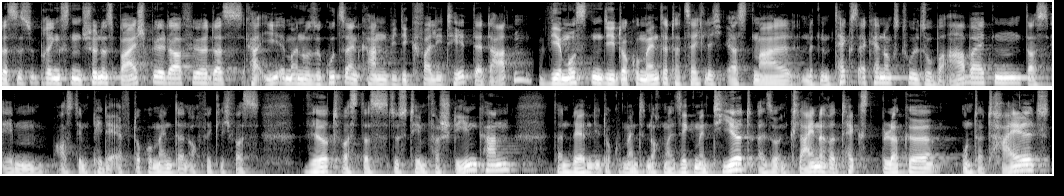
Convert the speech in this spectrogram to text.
Das ist übrigens ein schönes Beispiel dafür, dass KI immer nur so gut sein kann wie die Qualität der Daten. Wir mussten die Dokumente tatsächlich erstmal mit einem Texterkennungstool so bearbeiten, dass eben aus dem PDF-Dokument dann auch wirklich was wird, was das System verstehen kann. Dann werden die Dokumente nochmal segmentiert, also in kleinere Textblöcke unterteilt.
